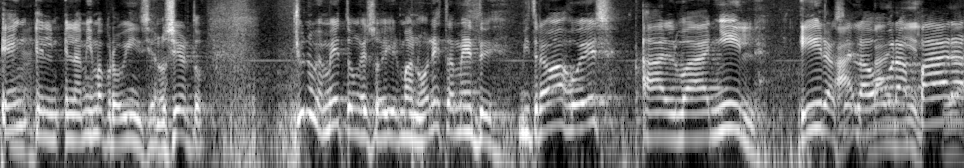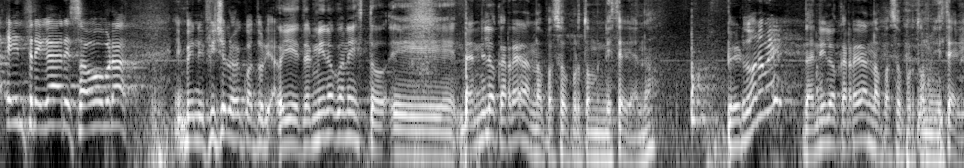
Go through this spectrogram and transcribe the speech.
en, el- en la misma provincia, ¿no es cierto? Yo no me meto en eso ahí, hermano. Honestamente, mi trabajo es albañil. Ir a hacer la obra para entregar esa obra en beneficio de los ecuatorianos. Oye, termino con esto. Eh, Danilo Carrera no pasó por tu ministerio, ¿no? Perdóname, Danilo Carrera no pasó por tu ministerio.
